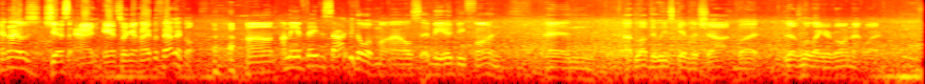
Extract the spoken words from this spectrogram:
and I was just an- answering a hypothetical. Um, I mean, if they decide to go with Miles, it'd be, it'd be fun. And I'd love to at least give it a shot, but it doesn't look like you're going that way.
